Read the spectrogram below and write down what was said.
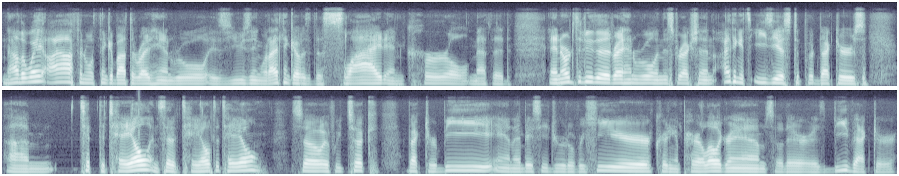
Now, the way I often will think about the right-hand rule is using what I think of as the slide and curl method. And in order to do the right-hand rule in this direction, I think it's easiest to put vectors um, tip to tail instead of tail to tail. So if we took vector B and I basically drew it over here, creating a parallelogram, so there is B vector,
